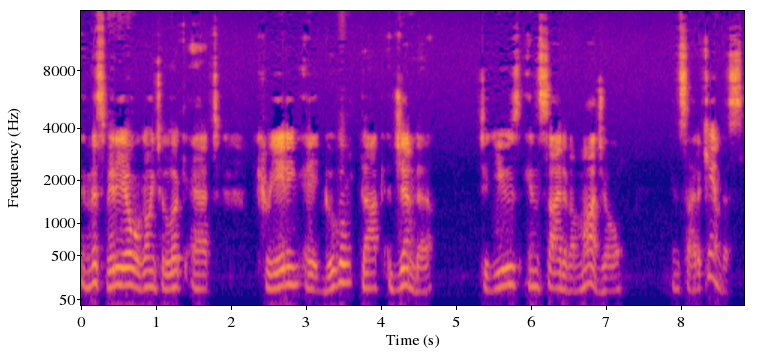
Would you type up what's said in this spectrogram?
In this video we're going to look at creating a Google Doc agenda to use inside of a module inside of Canvas.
